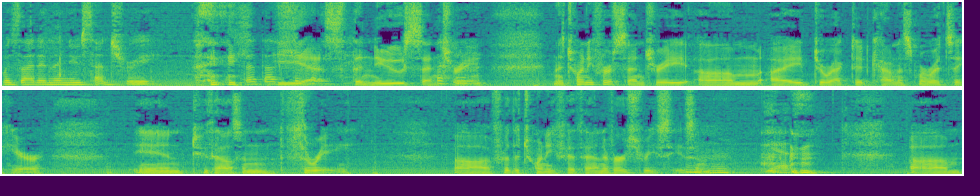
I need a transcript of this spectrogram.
Was that in the new century? That- yes, the new century. in the 21st century, um, I directed Countess Maritza here in 2003 uh, for the 25th anniversary season. yes.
